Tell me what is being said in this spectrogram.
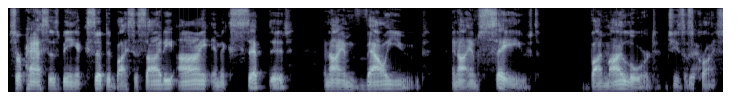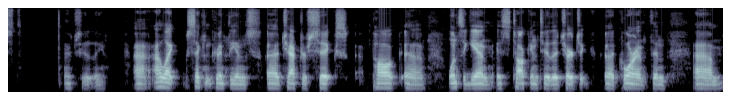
surpasses being accepted by society. I am accepted and I am valued and I am saved by my Lord Jesus yeah. Christ. Absolutely. Uh, I like Second Corinthians uh, chapter six. Paul uh, once again is talking to the church at uh, Corinth, and um,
